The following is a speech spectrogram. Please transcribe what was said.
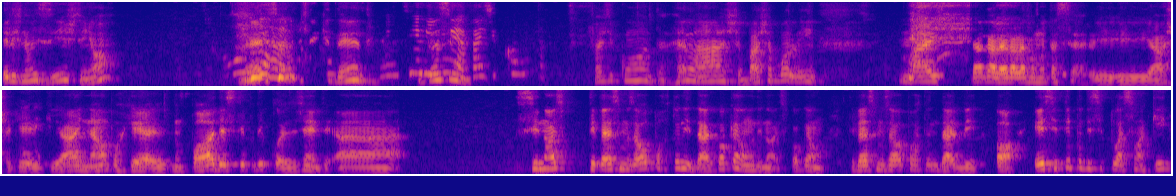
eles não existem, ó. Né? Eles aqui dentro. então, assim, faz de conta. Faz de conta, relaxa, baixa a bolinha. Mas a galera leva muito a sério e, e acha que, que, ai, não, porque não pode esse tipo de coisa. Gente, a, se nós tivéssemos a oportunidade, qualquer um de nós, qualquer um, tivéssemos a oportunidade de, ó, esse tipo de situação aqui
